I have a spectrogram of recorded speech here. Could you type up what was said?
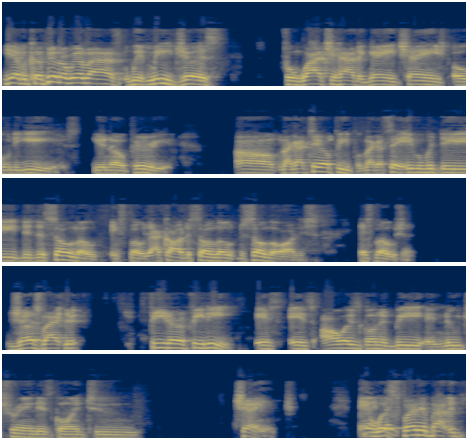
yeah, because people don't realize with me just from watching how the game changed over the years, you know, period. Um, like I tell people, like I say, even with the, the, the solo explosion, I call it the solo the solo artist explosion. Just like the feeder feedee, it's it's always going to be a new trend that's going to change. And Yeah, what's like- funny about it?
